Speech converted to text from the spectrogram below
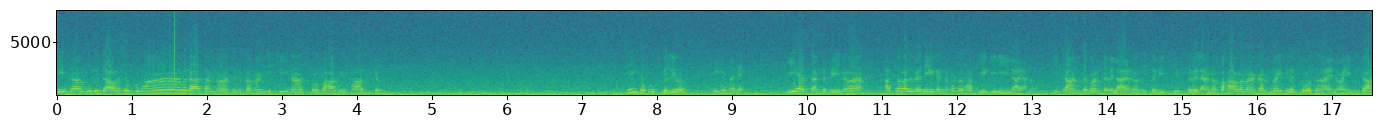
නිසා මුළු දවස පුරාම රහතන් වහන්සේට තමන්ගේ සීනාස්ත්‍රෝ භාවයේ සාධක වෙනවා. සීක පුද්ගලයෝ එහෙම නැහැ. ඒ අත්තන්ට පේනවා අසවල් වැඩේ කරනකොට සතිය ගිලිහිලා යනවා. හිත අන්දමන්ද වෙලා යනවා. හිත වික්ෂිප්ත වෙලා යනවා. භාවනා කරනයි කියලා චෝදනා එනවා. ඒ නිසා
